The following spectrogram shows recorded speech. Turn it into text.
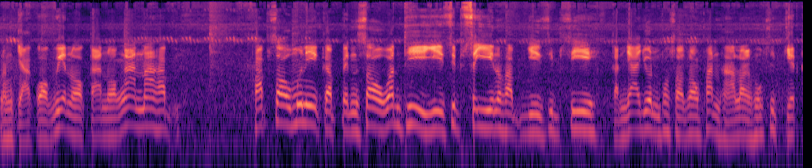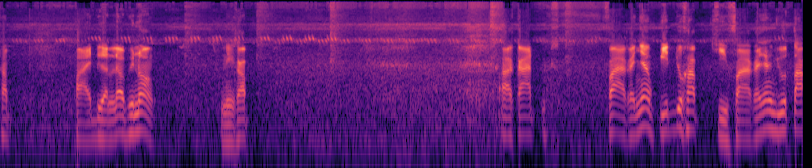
หลังจากออกเวียนออกการออกงานมาครับ ครับเศร้ามื้อนี้ก็เป็นเศร้าวันที่ 24นะครับ24 กันยายนพศ2567ครับ ปลายเดือนแล้วพี่น้องนี่ครับ อากาศฟ้ากันยังปิดอยู่ครับ ขี่ฟ้ากันยังอยู่ต่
